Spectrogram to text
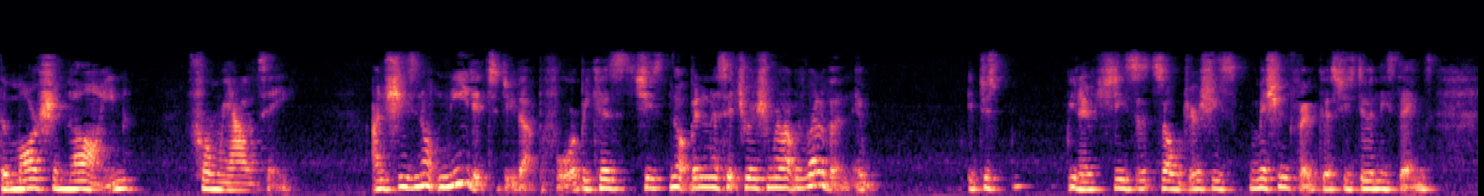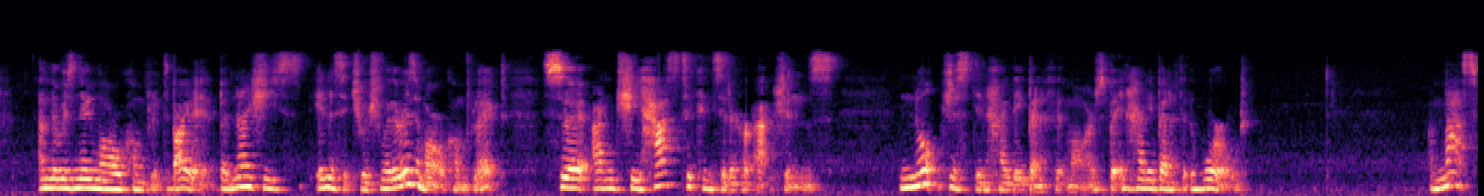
the Martian line from reality. And she's not needed to do that before because she's not been in a situation where that was relevant. It, it just you know, she's a soldier, she's mission focused, she's doing these things, and there was no moral conflict about it. But now she's in a situation where there is a moral conflict, so and she has to consider her actions not just in how they benefit Mars, but in how they benefit the world. And that's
